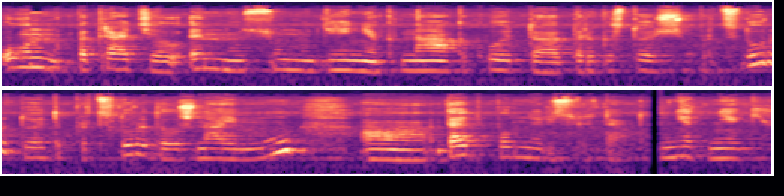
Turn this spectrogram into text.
он потратил энную сумму денег на какую-то дорогостоящую процедуру, то эта процедура должна ему э, дать полный результат. Нет никаких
